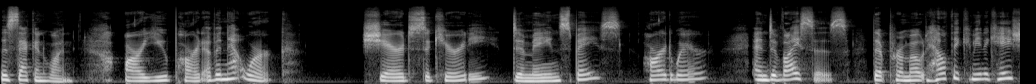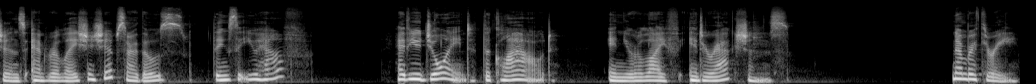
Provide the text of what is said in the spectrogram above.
The second one, are you part of a network? Shared security, domain space, hardware, and devices that promote healthy communications and relationships are those things that you have? Have you joined the cloud in your life interactions? Number three,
